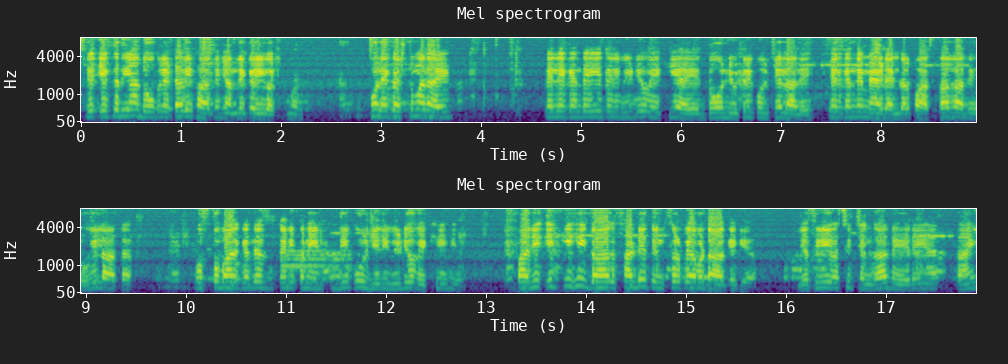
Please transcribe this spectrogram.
ਜੇ ਇੱਕ ਦੀਆਂ ਦੋ ਪਲੇਟਾਂ ਵੀ ਖਾ ਕੇ ਜਾਂਦੇ ਕਈ ਕਸਟਮਰ ਹੁਣੇ ਕਸਟਮਰ ਆਏ ਪਹਿਲੇ ਕਹਿੰਦੇ ਜੀ ਤੇਰੀ ਵੀਡੀਓ ਵੇਖ ਕੇ ਆਏ ਦੋ ਨਿਊਟਰੀ ਕੁਲਚੇ ਲਾ ਲੇ ਫਿਰ ਕਹਿੰਦੇ ਮੈਡ ਐਂਗਲ ਪਾਸਤਾ ਲਾ ਦੇ ਉਹ ਵੀ ਲਾਤਾ ਉਸ ਤੋਂ ਬਾਅਦ ਕਹਿੰਦੇ ਤੇਰੀ ਪਨੀਰ ਦੀ ਭੁਰਜੀ ਦੀ ਵੀਡੀਓ ਵੇਖੀ ਸੀ। ਭਾਜੀ ਇੱਕ ਹੀ ਗਾਹਕ 350 ਰੁਪਇਆ ਵਟਾ ਕੇ ਗਿਆ। ਜੇ ਅਸੀਂ ਅਸੀਂ ਚੰਗਾ ਦੇ ਰਹੇ ਹਾਂ ਤਾਂ ਹੀ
